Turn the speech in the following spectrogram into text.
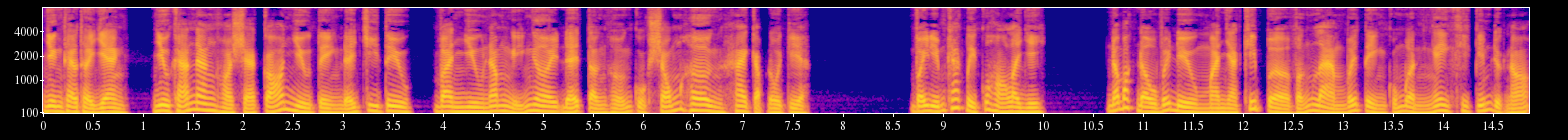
Nhưng theo thời gian, nhiều khả năng họ sẽ có nhiều tiền để chi tiêu và nhiều năm nghỉ ngơi để tận hưởng cuộc sống hơn hai cặp đôi kia. Vậy điểm khác biệt của họ là gì? Nó bắt đầu với điều mà nhà Keeper vẫn làm với tiền của mình ngay khi kiếm được nó.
